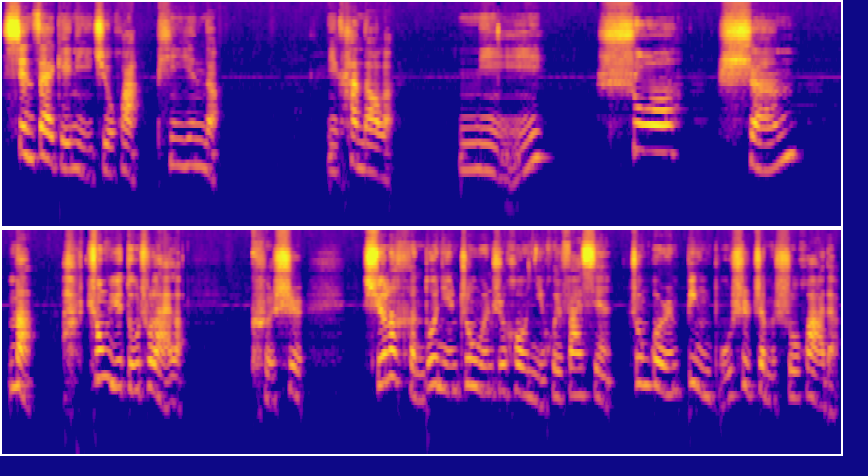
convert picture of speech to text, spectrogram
现在给你一句话拼音的，你看到了，你说什么？终于读出来了。可是学了很多年中文之后，你会发现中国人并不是这么说话的。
